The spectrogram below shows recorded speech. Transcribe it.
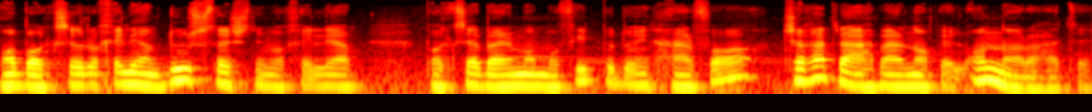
ما باکسر رو خیلی هم دوست داشتیم و خیلی هم باکسر برای ما مفید بود و این حرفا. چقدر رهبر ناپل اون ناراحته.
